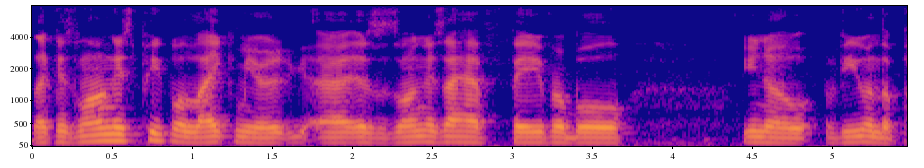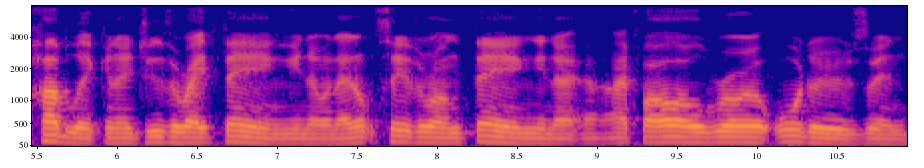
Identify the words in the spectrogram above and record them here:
like as long as people like me or uh, as long as i have favorable you know, view in the public and I do the right thing, you know, and I don't say the wrong thing and I, I follow royal orders and,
